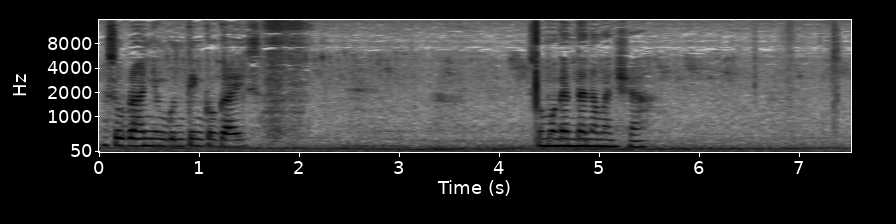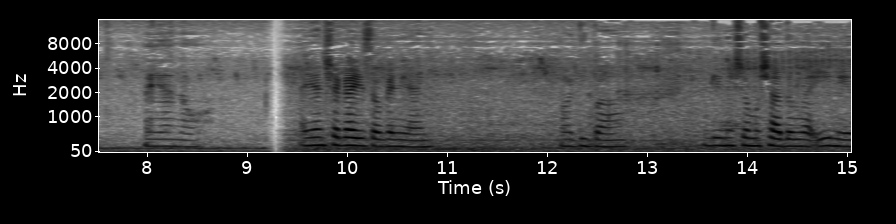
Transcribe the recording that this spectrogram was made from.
Nasobrahan yung gunting ko guys. So, maganda naman siya. Ayan, o. Ayan siya, guys. O, ganyan. O, diba? Hindi na siya masyadong mainit.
